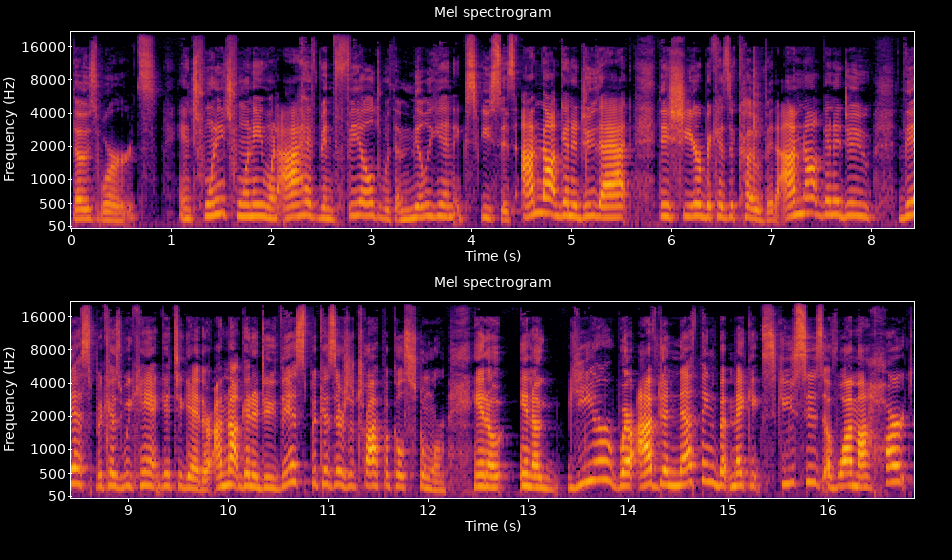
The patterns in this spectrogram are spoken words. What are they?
those words. In 2020, when I have been filled with a million excuses, I'm not gonna do that this year because of COVID. I'm not gonna do this because we can't get together. I'm not gonna do this because there's a tropical storm. In a, in a year where I've done nothing but make excuses of why my heart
